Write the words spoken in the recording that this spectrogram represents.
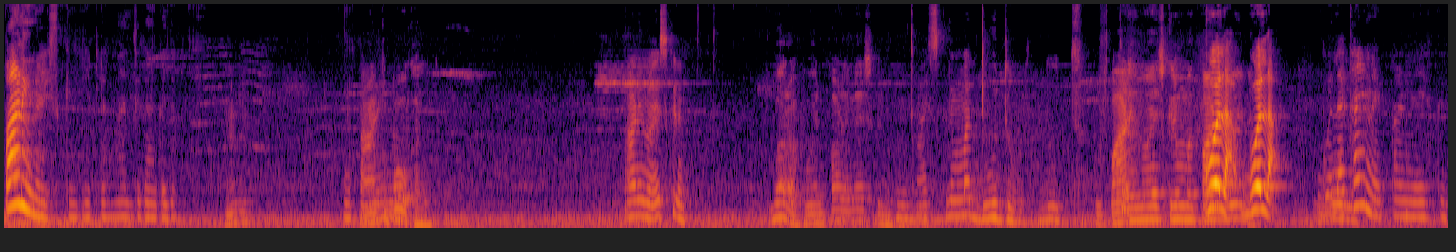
પાણીનું આઈસ્ક્રીમ એટલે મારે તો કાંઈ કહી મેં પાણી બહુ ખાધું. પાણીનો આઈસ્ક્રીમ? બરફ હોય ને પાણીનો આઈસ્ક્રીમ. આઈસ્ક્રીમમાં દૂધ હોય દૂધ. પાણીનો આઈસ્ક્રીમ ગોલા. ગોલા ગોલા. થાય ને પાણીનું આઈસ્ક્રીમ?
